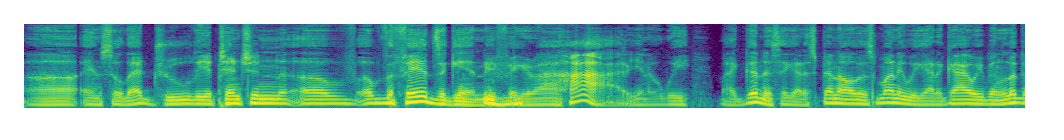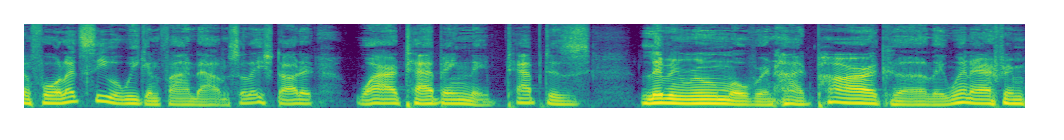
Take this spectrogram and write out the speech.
Uh, and so that drew the attention of, of the feds again. They mm-hmm. figured, aha, you know, we, my goodness, they got to spend all this money. We got a guy we've been looking for. Let's see what we can find out. And so they started wiretapping. They tapped his living room over in Hyde Park. Uh, they went after him.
